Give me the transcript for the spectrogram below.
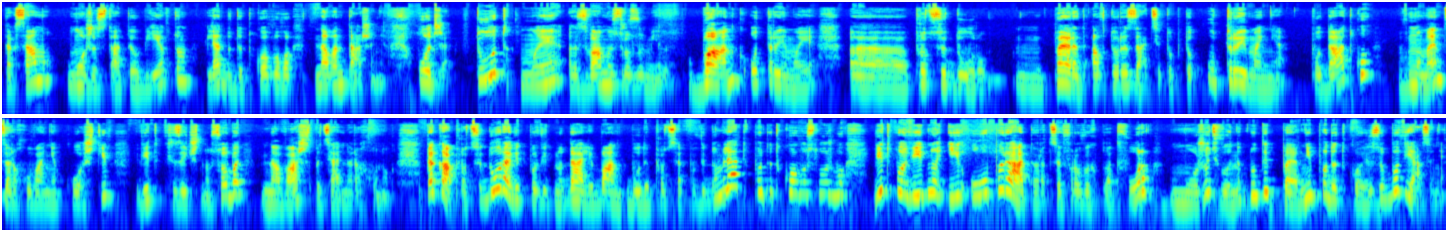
так само може стати об'єктом для додаткового навантаження. Отже, тут ми з вами зрозуміли, банк отримує е, процедуру перед авторизацією, тобто утримання податку в момент зарахування коштів від фізичної особи на ваш спеціальний рахунок. Така процедура, відповідно, далі банк буде про це повідомляти податкову службу. Відповідно, і у оператора цифрових платформ можуть виникнути певні податкові зобов'язання.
